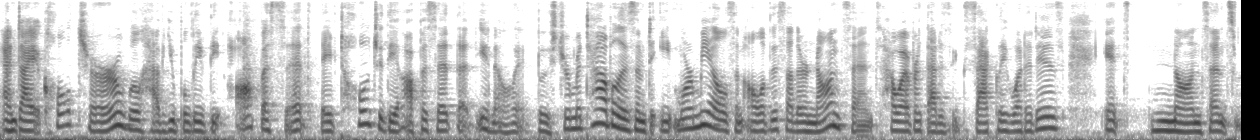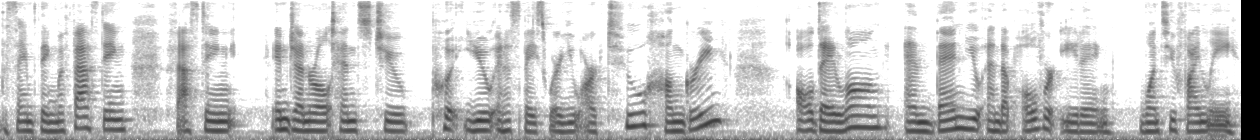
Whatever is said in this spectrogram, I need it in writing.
And diet culture will have you believe the opposite. They've told you the opposite that, you know, it boosts your metabolism to eat more meals and all of this other nonsense. However, that is exactly what it is. It's nonsense. The same thing with fasting. Fasting in general tends to put you in a space where you are too hungry all day long and then you end up overeating once you finally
